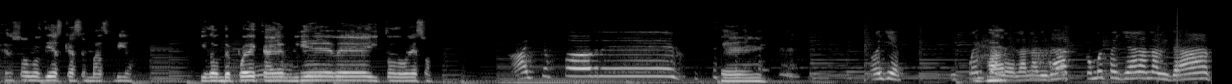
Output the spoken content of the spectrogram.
Esos son los días que hace más frío y donde puede caer Oh. nieve y todo eso. ¡Ay, qué padre! Eh, Oye, y cuéntame, Ajá. la Navidad, ¿cómo está ya la Navidad?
